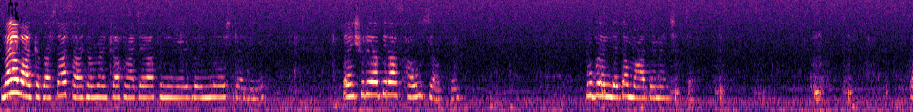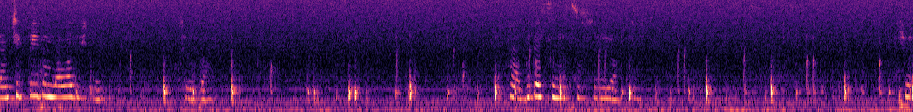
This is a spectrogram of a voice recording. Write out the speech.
Merhaba arkadaşlar, Sarsan Minecraft macerasının yeni bölümüne hoş geldiniz. Ben şuraya biraz havuz yaptım. Bu bölümde de madene çıkacağız. Ben çıktıydım lava düştüm. Şuradan. Ha bir de sınırsız suyu yaptım. Şu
